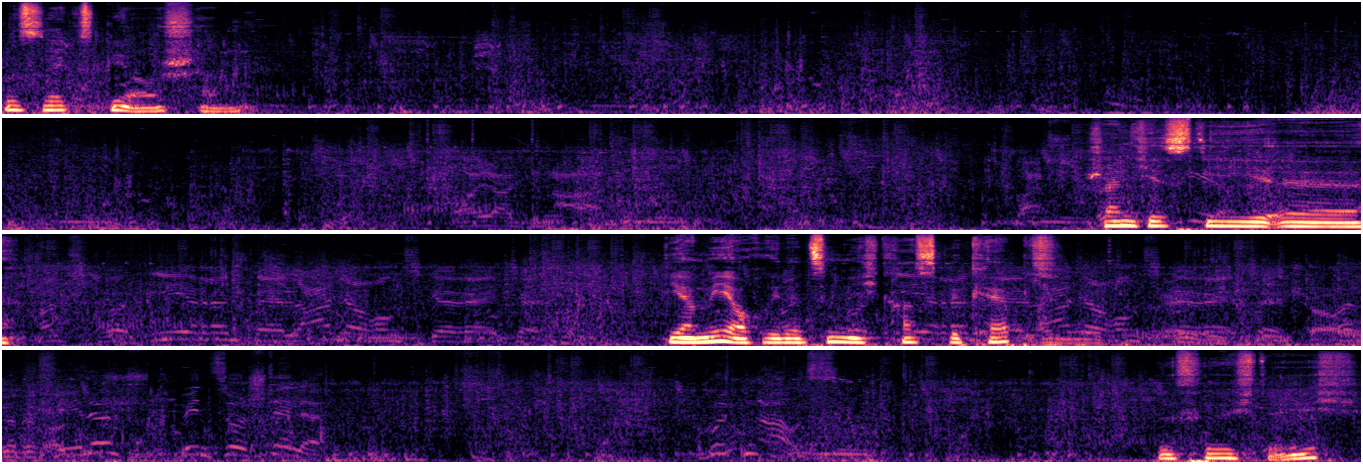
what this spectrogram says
Plus 6 Bierausschank. Wahrscheinlich ist die, äh, die Armee auch wieder ziemlich krass aus. Befürchte ich.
